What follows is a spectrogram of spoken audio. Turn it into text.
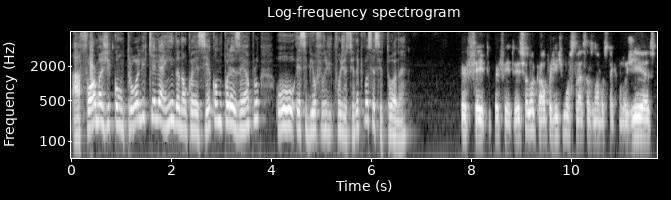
a, formas de controle que ele ainda não conhecia, como por exemplo o, esse biofungicida que você citou, né? Perfeito, perfeito. Esse é o local para a gente mostrar essas novas tecnologias,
